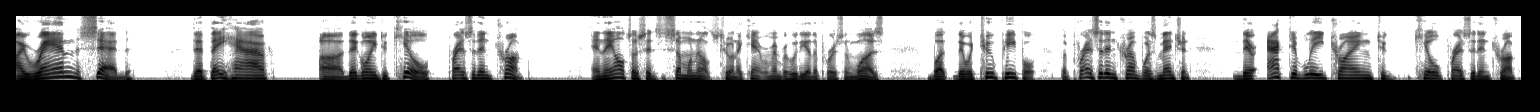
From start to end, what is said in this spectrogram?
Iran said that they have uh, they're going to kill President Trump, and they also said someone else too, and I can't remember who the other person was, but there were two people. But President Trump was mentioned. They're actively trying to kill President Trump.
